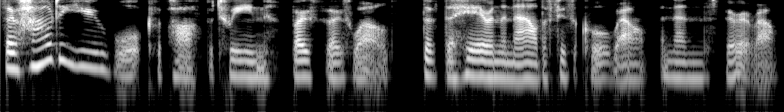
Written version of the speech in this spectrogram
So how do you walk the path between both those worlds? The, the here and the now, the physical realm, and then the spirit realm.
